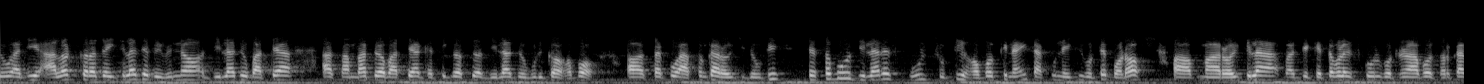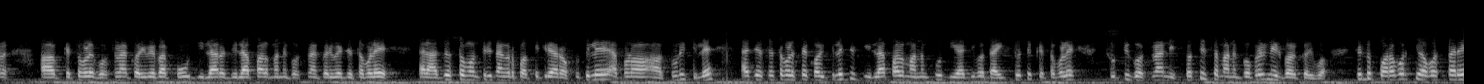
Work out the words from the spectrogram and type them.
ଯୋଉ ଆଜି ଆଲର୍ଟ କରାଯାଇଥିଲା ଯେ जिला ଜିଲ୍ଲା बात्या ବାତ୍ୟା ସମ୍ଭାବ୍ୟ ବାତ୍ୟା କ୍ଷତିଗ୍ରସ୍ତ ଜିଲ୍ଲା ତାକୁ ଆଶଙ୍କା ରହିଛି ଯୋଉଠି ସେସବୁ ଜିଲ୍ଲାରେ ସ୍କୁଲ ଛୁଟି ହବ କି ନାହିଁ ତାକୁ ନେଇକି ଗୋଟେ ବଡ଼ ରହିଥିଲା ଯେ କେତେବେଳେ ସ୍କୁଲ ଘୋଷଣା ହବ ସରକାର କେତେବେଳେ ଘୋଷଣା କରିବେ ବା କୋଉ ଜିଲ୍ଲାର ଜିଲ୍ଲାପାଳ ମାନେ ଘୋଷଣା କରିବେ ଯେତେବେଳେ ରାଜସ୍ୱ ମନ୍ତ୍ରୀ ତାଙ୍କର ପ୍ରତିକ୍ରିୟା ରଖୁଥିଲେ ଆପଣ ଶୁଣିଥିଲେ ଯେ ସେତେବେଳେ ସେ କହିଥିଲେ ଯେ ଜିଲ୍ଲାପାଳ ମାନଙ୍କୁ ଦିଆଯିବ ଦାୟିତ୍ୱ ଯେ କେତେବେଳେ ଛୁଟି ଘୋଷଣା ନିଷ୍ପତ୍ତି ସେମାନଙ୍କ ଉପରେ ନିର୍ଭର କରିବ କିନ୍ତୁ ପରବର୍ତ୍ତୀ ଅବସ୍ଥାରେ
